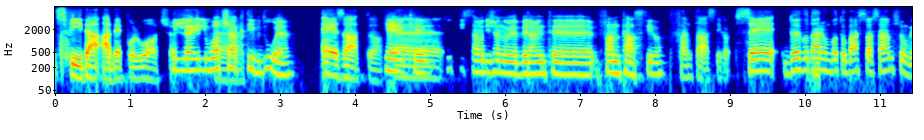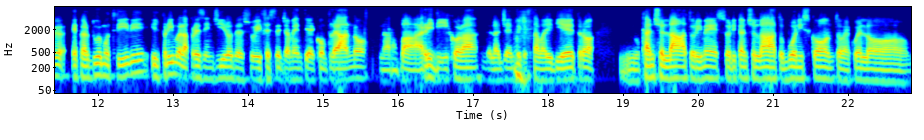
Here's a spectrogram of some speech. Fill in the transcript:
sfida ad Apple Watch. Il, il Watch eh, Active 2 Esatto. Che, eh, che, tutti stanno dicendo che è veramente fantastico. Fantastico. Se devo dare un voto basso a Samsung è per due motivi. Il primo è la presa in giro dei suoi festeggiamenti del compleanno, una roba ridicola della gente che stava lì dietro, cancellato, rimesso, ricancellato, buoni sconto, è quello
